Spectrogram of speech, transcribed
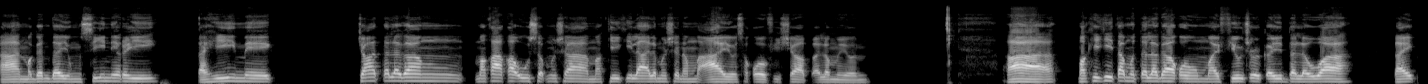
ah, maganda yung scenery, tahimik, tsaka talagang makakausap mo siya, makikilala mo siya ng maayos sa coffee shop, alam mo 'yun. Ah, makikita mo talaga kung may future kayo dalawa. Like,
